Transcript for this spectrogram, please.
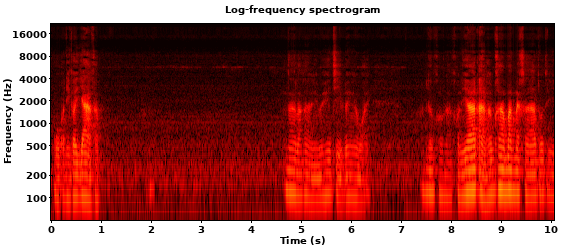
โอ้อันนี้ก็ยากครับ น่ารักขนาดนี้ไม่ให้จีบได้ไงไหวเรื่องความรักขออนุญาตอ่านข้ามๆบ้างนะครับตัวที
